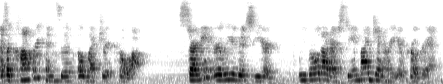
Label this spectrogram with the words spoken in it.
as a comprehensive electric co-op. Starting earlier this year, we rolled out our standby generator program,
